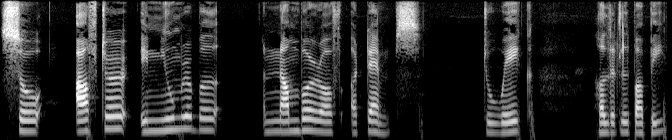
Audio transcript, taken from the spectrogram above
So, after innumerable number of attempts to wake her little puppy,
